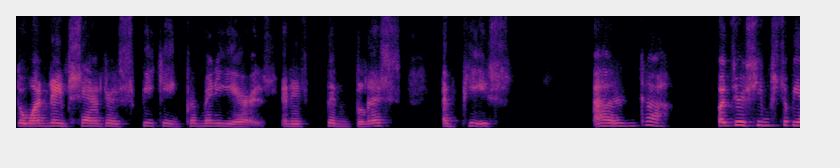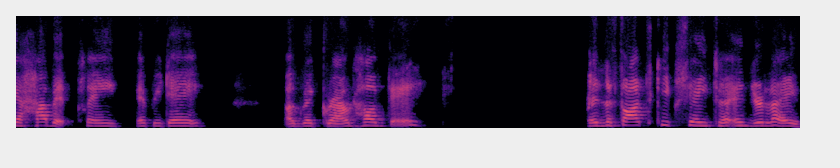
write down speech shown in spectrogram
the one named Sander is speaking for many years, and it's been bliss and peace. And uh, but there seems to be a habit playing every day, of like Groundhog Day. And the thoughts keep saying to end your life,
